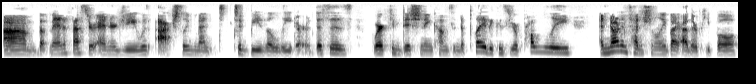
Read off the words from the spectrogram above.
Um, but manifestor energy was actually meant to be the leader. This is where conditioning comes into play because you're probably and not intentionally by other people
